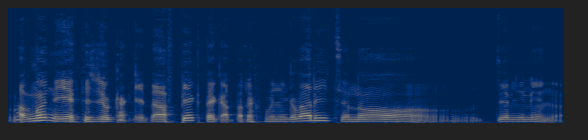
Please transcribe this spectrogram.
Возможно, есть еще какие-то аспекты, о которых вы не говорите, но тем не менее.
